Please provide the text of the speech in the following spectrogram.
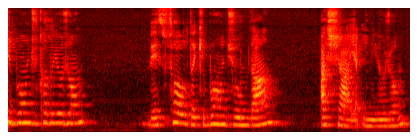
İki boncuk alıyorum ve soldaki boncuğumdan aşağıya iniyorum.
